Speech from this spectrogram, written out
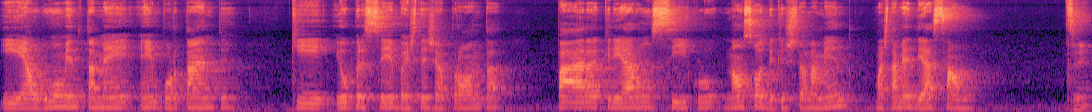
E em algum momento também é importante que eu perceba esteja pronta para criar um ciclo não só de questionamento, mas também de ação. Sim.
